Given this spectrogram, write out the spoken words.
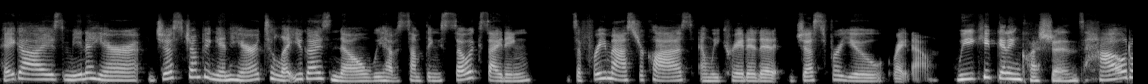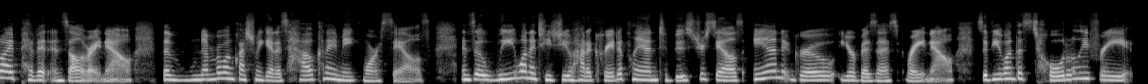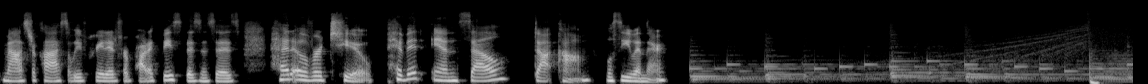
Hey guys, Minna here. Just jumping in here to let you guys know we have something so exciting. It's a free masterclass and we created it just for you right now. We keep getting questions. How do I pivot and sell right now? The number one question we get is how can I make more sales? And so we want to teach you how to create a plan to boost your sales and grow your business right now. So if you want this totally free masterclass that we've created for product based businesses, head over to pivotandsell.com. We'll see you in there.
